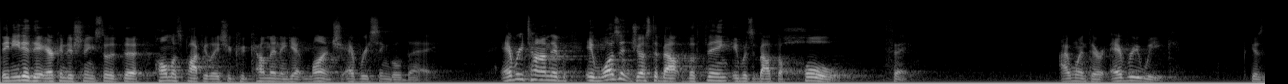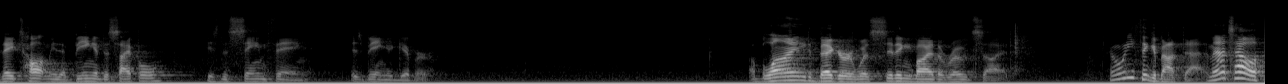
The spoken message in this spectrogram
They needed the air conditioning so that the homeless population could come in and get lunch every single day. Every time they, it wasn't just about the thing, it was about the whole thing. I went there every week because they taught me that being a disciple is the same thing as being a giver. A blind beggar was sitting by the roadside. And what do you think about that? I mean, that's how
